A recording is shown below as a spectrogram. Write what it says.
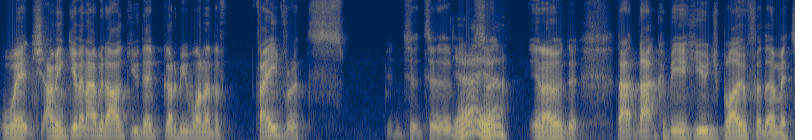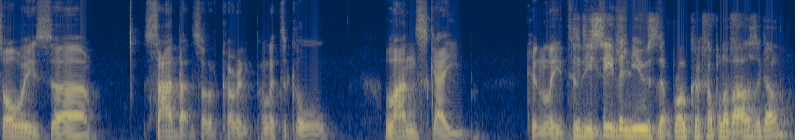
which I mean, given I would argue they've got to be one of the favourites to, to Yeah, yeah. you know that that could be a huge blow for them. It's always uh, sad that the sort of current political landscape can lead to. Did you see the news that broke a couple of hours ago?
